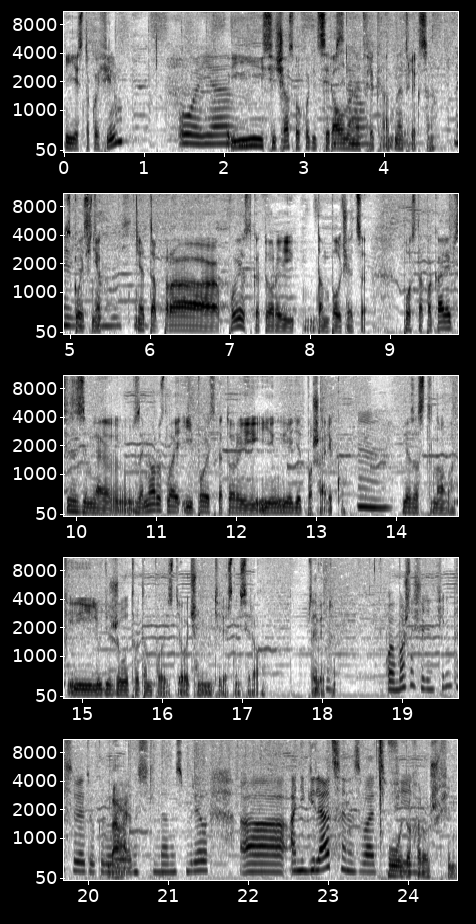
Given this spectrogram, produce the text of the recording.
Есть такой фильм, Ой, я... и сейчас выходит сериал на. Netflix, от Netflix Ну, «Сквозь снег». Это про поезд, который, там, получается, постапокалипсис, земля замерзла, и поезд, который едет по шарику М. без остановок. И люди живут в этом поезде. Очень интересный сериал. Советую. Ой, можно еще один фильм посоветую, который Давай. я относительно недавно смотрела? А, «Аннигиляция» называется О, фильм. да, хороший фильм.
